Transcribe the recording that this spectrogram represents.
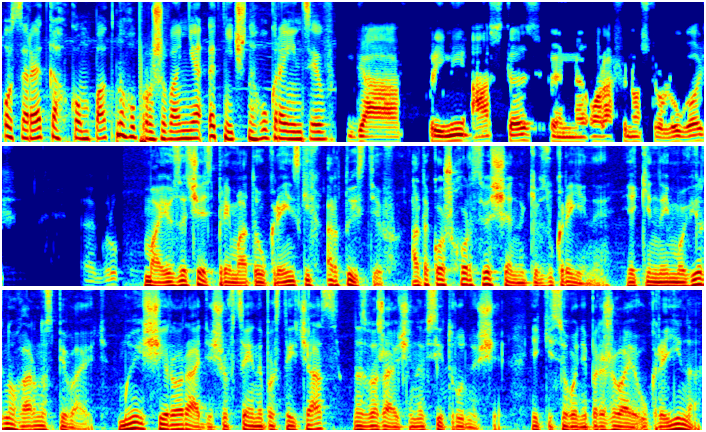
осередках компактного проживання етнічних українців. Lugoj uh, grupul Маю за честь приймати українських артистів, а також хор священників з України, які неймовірно гарно співають. Ми щиро раді, що в цей непростий час, незважаючи на всі труднощі, які сьогодні переживає Україна,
